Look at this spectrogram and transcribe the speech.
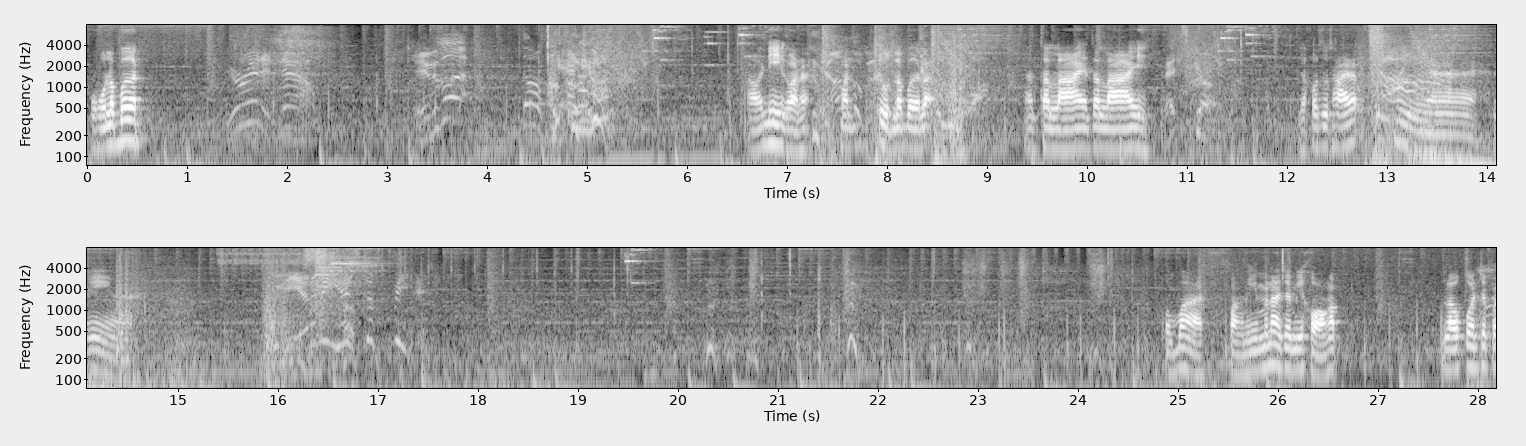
โอ้โหระเบิด เอาไอ้นี่ก่อนนะ มันจุดระเบิดละ อันตราย อันตราย เดี๋ยวคนสุดท้ายแล้ว นี่ไง นี่ไง ผมว่าฝั่งนี้มันน่าจะมีของครับ เราควรจะไป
